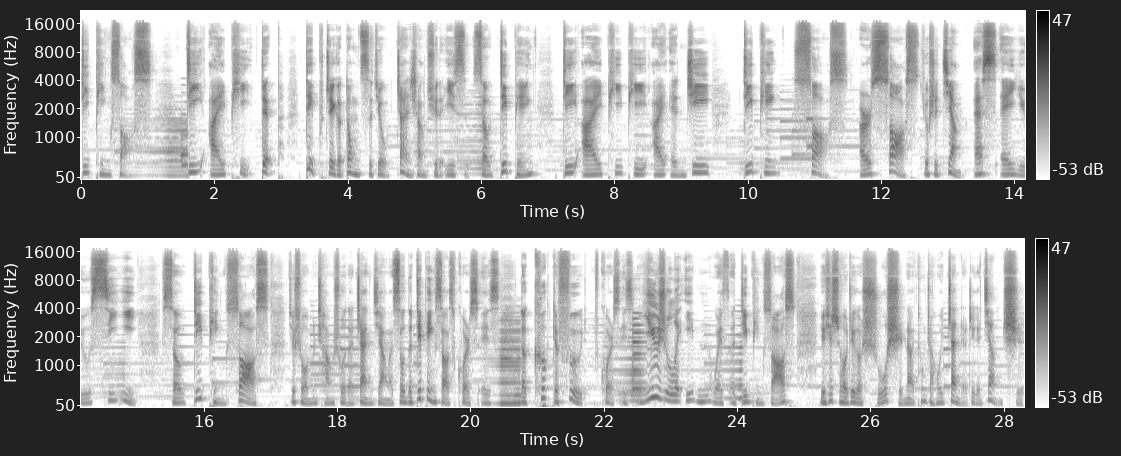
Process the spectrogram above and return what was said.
dipping sauce，D I P dip dip 这个动词就蘸上去的意思，so dipping。D I P P I N G，dipping sauce，而 sauce 就是酱，S A U C E。So dipping sauce 就是我们常说的蘸酱了。So the dipping sauce, of course, is the cooked food. Of course, is usually eaten with a dipping sauce. 有些时候这个熟食呢，通常会蘸着这个酱吃。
